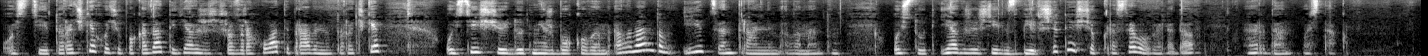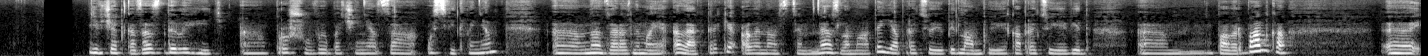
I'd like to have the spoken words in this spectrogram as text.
ось ці торочки, хочу показати, як же розрахувати правильно торочки, ось ті, що йдуть між боковим елементом і центральним елементом. Ось тут. Як же ж їх збільшити, щоб красиво виглядав гердан. Ось так. Дівчатка, заздалегідь е, прошу вибачення за освітлення. Е, В нас зараз немає електрики, але нас цим не зламати. Я працюю під лампою, яка працює від ем, павербанка. Е,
